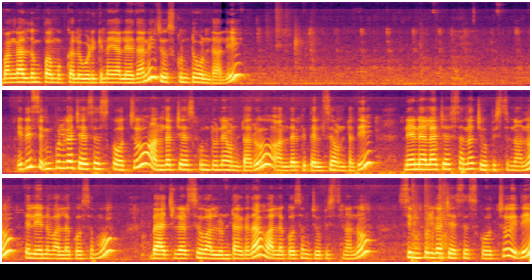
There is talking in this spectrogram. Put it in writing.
బంగాళదుంప ముక్కలు ఉడికినాయా లేదా అని చూసుకుంటూ ఉండాలి. ఇది సింపుల్గా చేసేసుకోవచ్చు. అందరు చేసుకుంటూనే ఉంటారు. అందరికీ తెలిసే ఉంటుంది. నేను ఎలా చేస్తానో చూపిస్తున్నాను తెలియని వాళ్ళ కోసము. బ్యాచిలర్స్ వాళ్ళు ఉంటారు కదా వాళ్ళ కోసం చూపిస్తున్నాను. సింపుల్గా చేసేసుకోవచ్చు ఇది.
